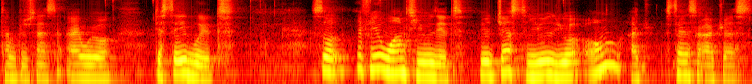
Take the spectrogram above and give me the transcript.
temperature sensor I will disable it. So if you want to use it you just use your own ad sensor address.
